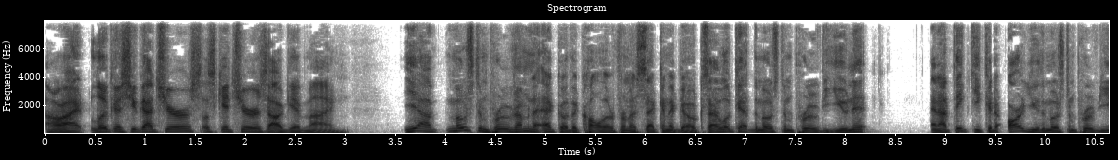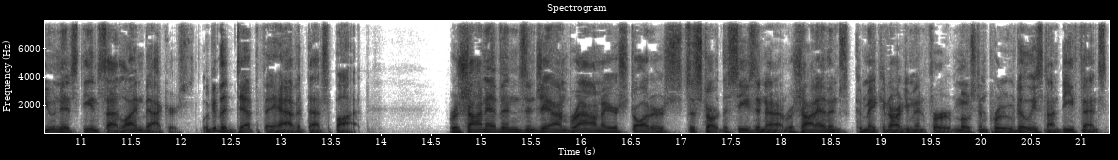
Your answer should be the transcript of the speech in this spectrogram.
All right, Lucas, you got yours. Let's get yours. I'll give mine. Yeah, most improved. I'm going to echo the caller from a second ago because I look at the most improved unit, and I think you could argue the most improved unit's the inside linebackers. Look at the depth they have at that spot. Rashaan Evans and Jayon Brown are your starters to start the season. Uh, Rashaan Evans could make an argument for most improved, at least on defense.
